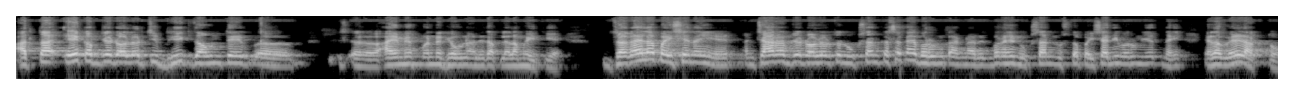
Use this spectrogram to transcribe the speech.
आत्ता एक अब्ज डॉलरची भीक जाऊन ते आय एम एफ मधनं घेऊन आलेत आपल्याला माहिती आहे. जगायला पैसे नाही आहेत आणि चार अब्ज डॉलरचं नुकसान कसं काय भरून काढणार आहेत? बरं हे नुकसान नुसतं पैशांनी भरून येत नाही याला वेळ लागतो.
